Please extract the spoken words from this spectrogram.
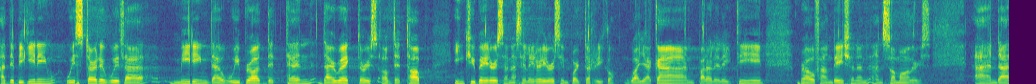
At the beginning, we started with a meeting that we brought the 10 directors of the top incubators and accelerators in Puerto Rico, Guayacan, Parallel 18, Bravo Foundation, and, and some others. And uh,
